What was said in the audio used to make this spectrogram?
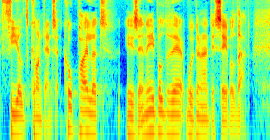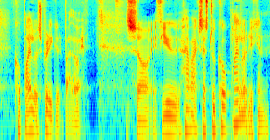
field content. Copilot is enabled there. We're going to disable that. Copilot is pretty good, by the way. So if you have access to Copilot, you can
